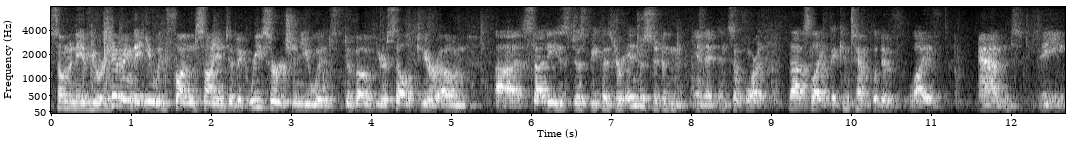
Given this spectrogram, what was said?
so many of you are giving that you would fund scientific research and you would devote yourself to your own uh, studies just because you're interested in, in it and so forth. That's like the contemplative life and the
